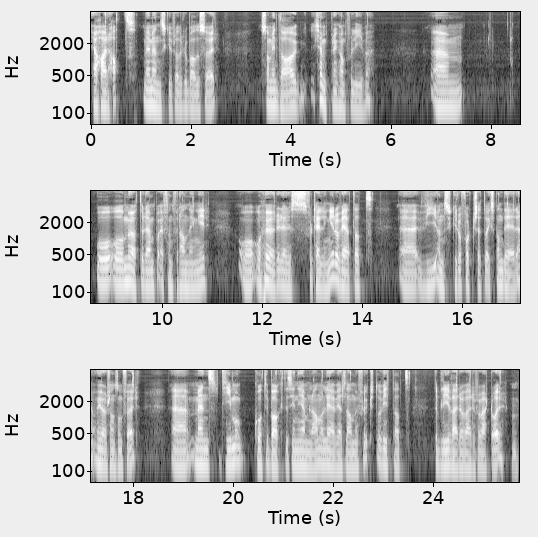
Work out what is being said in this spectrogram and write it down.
jeg har hatt med mennesker fra det globale sør, som i dag kjemper en kamp for livet. Um, og, og møter dem på FN-forhandlinger og, og hører deres fortellinger og vet at vi ønsker å fortsette å ekspandere og gjøre sånn som før. Eh, mens de må gå tilbake til sine hjemland og leve i et land med flukt og vite at det blir verre og verre for hvert år. Mm.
